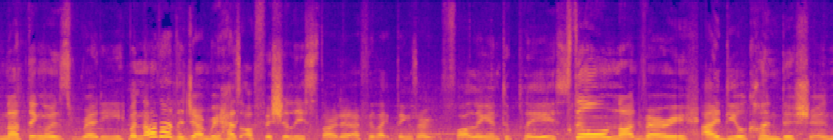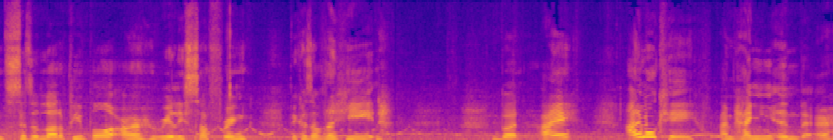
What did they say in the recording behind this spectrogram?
nothing was ready. But now that the Jamboree has officially started, I feel like things are falling into place. Still not very ideal conditions because a lot of people are really suffering because of the heat. But I, I'm okay. I'm hanging in there.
